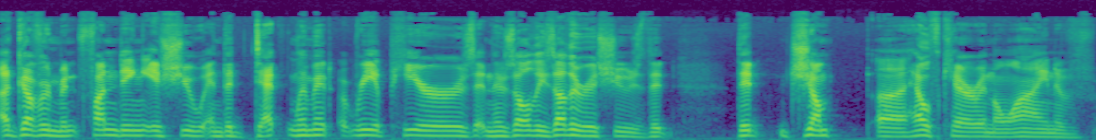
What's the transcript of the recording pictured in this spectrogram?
a government funding issue and the debt limit reappears, and there's all these other issues that that jump uh, healthcare in the line of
